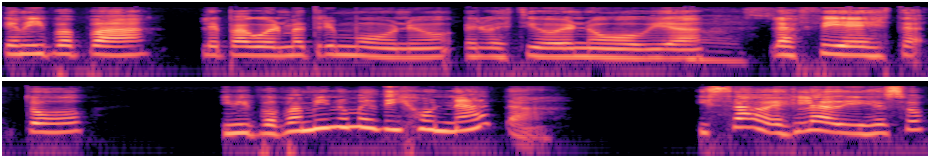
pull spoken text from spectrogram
que mi papá le pagó el matrimonio, el vestido de novia, Ah, sí. la fiesta, todo. Y mi papá a mí no me dijo nada. Y sabes, Gladys, eso,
